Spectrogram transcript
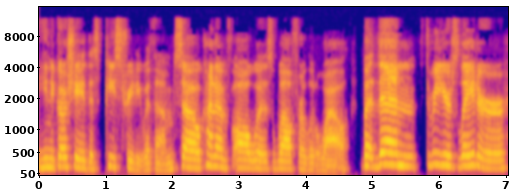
He negotiated this peace treaty with them. So kind of all was well for a little while. But then three years later,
